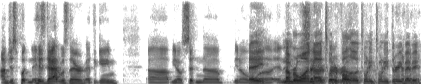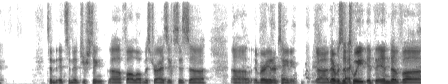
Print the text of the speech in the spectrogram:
I'm just putting his dad was there at the game, uh, you know, sitting, uh, you know, hey, uh, in, number in one uh, Twitter follow 2023, baby. it's an it's an interesting uh, follow. Mr. Isaacs is uh, uh, very entertaining. Uh, there was a tweet at the end of uh,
